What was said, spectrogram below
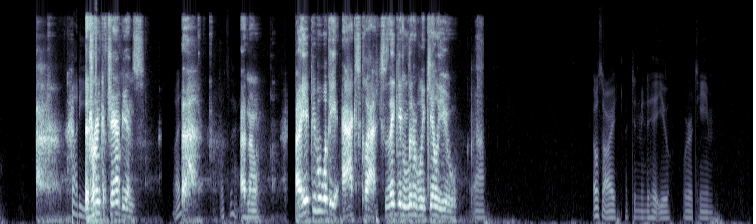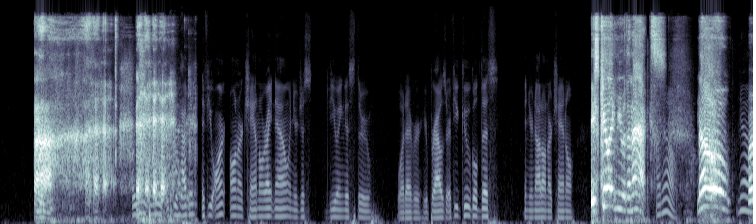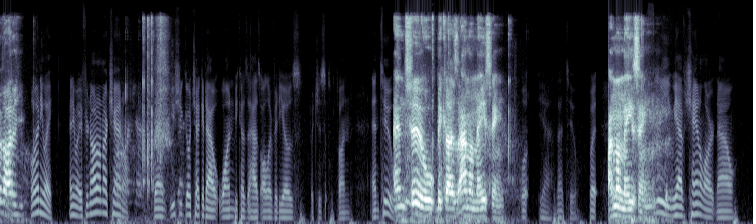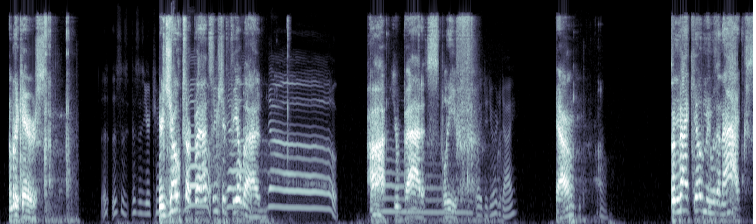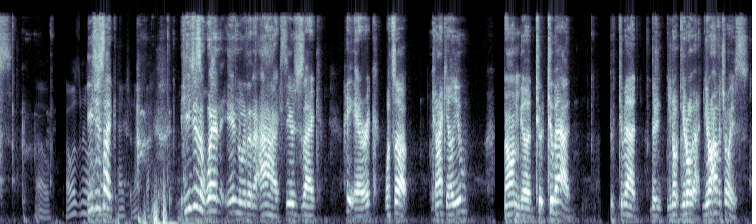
buddy. The drink of champions. What? What's that? I don't know. I hate people with the axe clash because they can literally kill you. Yeah. Oh, sorry. I didn't mean to hit you. We're a team. Ah. Oh, yeah, if you haven't, if you aren't on our channel right now and you're just viewing this through whatever your browser, if you Googled this and you're not on our channel, He's killing me with an axe. I know. No, No. my body. Well, anyway, anyway, if you're not on our channel, then you should go check it out. One, because it has all our videos, which is fun, and two, And two, because I'm amazing. well, yeah, that too. But I'm amazing. three, we have channel art now. Nobody cares. This, this is this is your channel. Your jokes are bad, so you should no! feel bad. No. Ah, you're bad at spleef. Wait, did you already die? Yeah? Oh. Some guy killed me with an axe. I wasn't really. You just, like- attention. I'm sorry. He just went in with an axe. He was just like, "Hey Eric, what's up? Can I kill you?" No, I'm good. Too too bad. Too, too bad. There, you don't you don't you don't have a choice.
